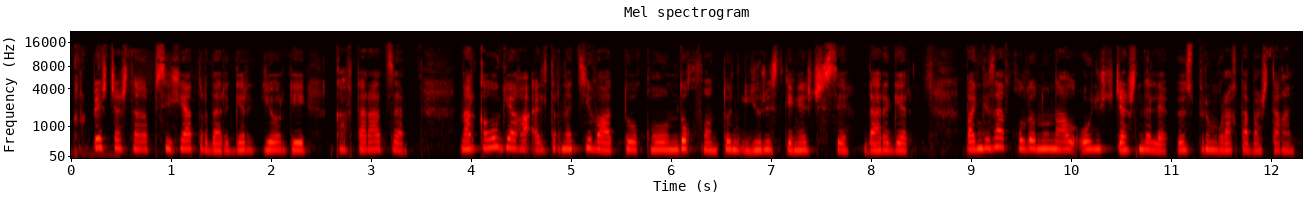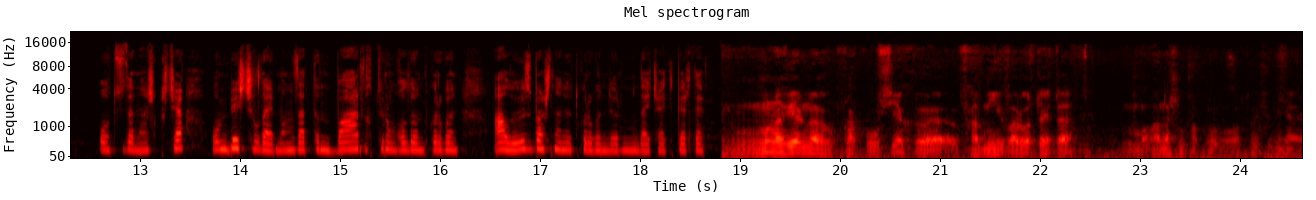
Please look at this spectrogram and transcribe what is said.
кырк беш жаштагы психиатр дарыгер георгий кавторадзе. Наркологияга альтернатива аттуу коомдук фонддун юрист кеңешчиси дарыгер. Баңгизат колдонууну ал он үч жашында эле өспүрүм куракта баштаган. Отуздан ашкыча он беш жылдай маң заттын баардык түрүн колдонуп көргөн ал өз башынан өткөргөндөрүн мындайча айтып берди. Ну наверное как у всех э, входные ворота это аношу попробовал то есть у меня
